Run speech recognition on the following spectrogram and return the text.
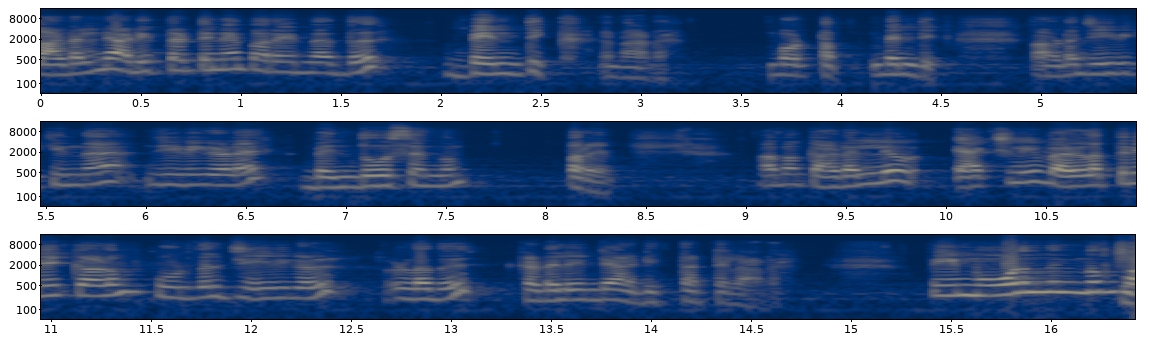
കടലിന്റെ അടിത്തട്ടിനെ പറയുന്നത് ബെന്തിക് എന്നാണ്. ബോട്ടം ബെന്തിക് അപ്പോൾ അവിടെ ജീവിക്കുന്ന ജീവികളെ ബെന്തോസ് എന്നും പറയും. അപ്പം കടലിൽ ആക്ച്വലി വെള്ളത്തിനേക്കാളും കൂടുതൽ ജീവികൾ ഉള്ളത് കടലിന്റെ അടിത്തട്ടിലാണ്. അപ്പം ഈ മോളിൽ നിന്നും കൂടുതൽ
